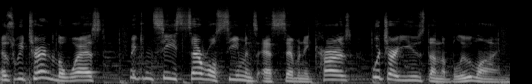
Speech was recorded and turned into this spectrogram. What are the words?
As we turn to the west, we can see several Siemens S70 cars which are used on the Blue Line.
